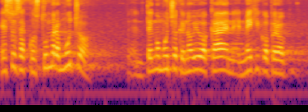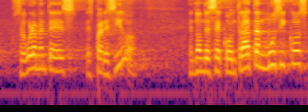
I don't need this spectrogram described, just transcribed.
esto se acostumbra mucho. Tengo mucho que no vivo acá en, México, pero seguramente es, es parecido. En donde se contratan músicos,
